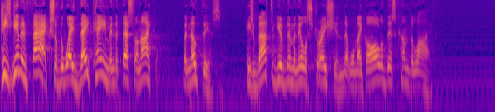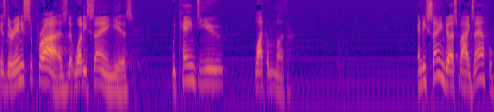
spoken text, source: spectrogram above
He's given facts of the way they came into Thessalonica. But note this He's about to give them an illustration that will make all of this come to life. Is there any surprise that what he's saying is, we came to you like a mother? And he's saying to us by example,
